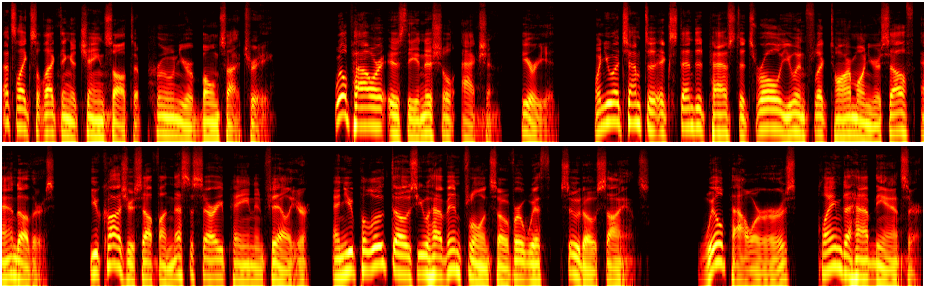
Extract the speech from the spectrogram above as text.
That's like selecting a chainsaw to prune your bonsai tree. Willpower is the initial action, period. When you attempt to extend it past its role, you inflict harm on yourself and others. You cause yourself unnecessary pain and failure, and you pollute those you have influence over with pseudoscience. Willpowerers claim to have the answer,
